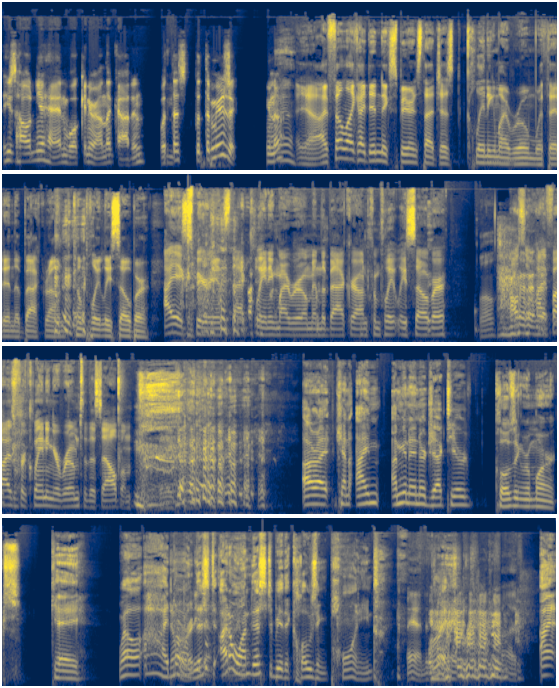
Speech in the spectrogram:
he's holding your hand, walking around the garden with this with the music. You know, Yeah. Yeah, I felt like I didn't experience that just cleaning my room with it in the background, completely sober. I experienced that cleaning my room in the background completely sober. Well, Also, high fives for cleaning your room to this album. All right. Can I'm I'm going to interject here. Closing remarks. Okay. Well, ah, I don't want this. To, I don't want this to be the closing point. Man, it's Right. I.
